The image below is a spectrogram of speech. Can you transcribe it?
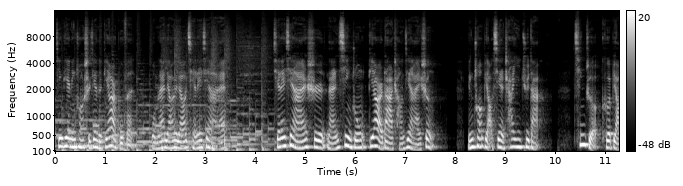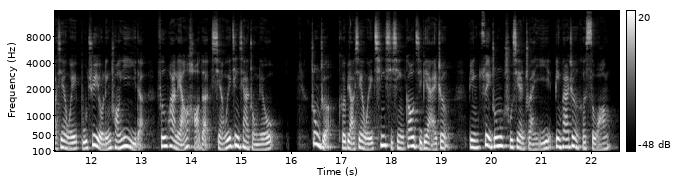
今天临床实践的第二部分，我们来聊一聊前列腺癌。前列腺癌是男性中第二大常见癌症，临床表现差异巨大。轻者可表现为不具有临床意义的。分化良好的显微镜下肿瘤，重者可表现为侵袭性高级别癌症，并最终出现转移、并发症和死亡。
